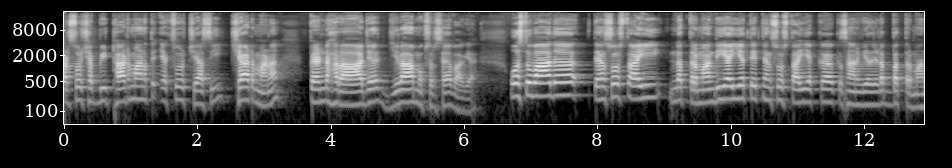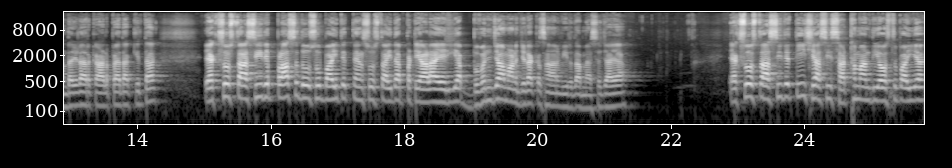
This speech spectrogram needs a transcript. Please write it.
826 68 ਮਣ ਤੇ 186 66 ਮਣ। ਪਿੰਡ ਹਰਾਜ ਜ਼ਿਲ੍ਹਾ ਮੁਕਤਸਰ ਸਾਹਿਬ ਆ ਗਿਆ। ਉਸ ਤੋਂ ਬਾਅਦ 327 69 ਮਨ ਦੀ ਆਈ ਹੈ ਤੇ 327 ਇੱਕ ਕਿਸਾਨ ਵੀਰ ਦਾ ਜਿਹੜਾ 72 ਮਨ ਦਾ ਜਿਹੜਾ ਰਿਕਾਰਡ ਪੈਦਾ ਕੀਤਾ। 187 ਦੇ ਪਲੱਸ 222 ਤੇ 327 ਦਾ ਪਟਿਆਲਾ ਏਰੀਆ 52 ਮਣ ਜਿਹੜਾ ਕਿਸਾਨ ਵੀਰ ਦਾ ਮੈਸੇਜ ਆਇਆ। 187 ਤੇ 30 86 60 ਮਨ ਦੀ ਔਸਤ ਪਾਈ ਆ।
